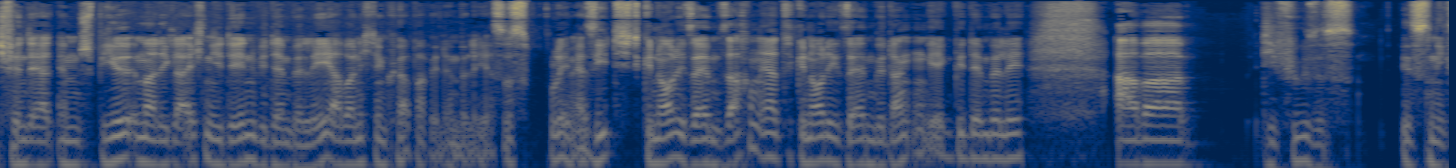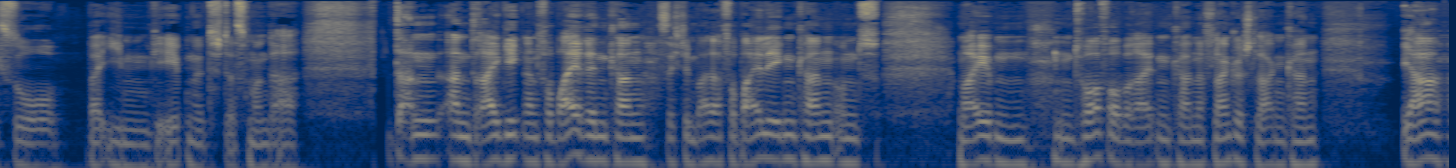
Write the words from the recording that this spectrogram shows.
Ich finde, er hat im Spiel immer die gleichen Ideen wie Dembele, aber nicht den Körper wie Dembele. Das ist das Problem. Er sieht genau dieselben Sachen, er hat genau dieselben Gedanken irgendwie Dembele, aber die Physis ist nicht so bei ihm geebnet, dass man da dann an drei Gegnern vorbeirennen kann, sich den Ball da vorbeilegen kann und mal eben ein Tor vorbereiten kann, eine Flanke schlagen kann. Ja,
